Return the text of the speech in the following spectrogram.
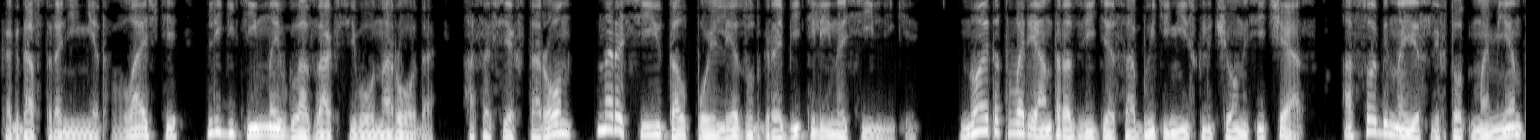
когда в стране нет власти, легитимной в глазах всего народа, а со всех сторон на Россию толпой лезут грабители и насильники. Но этот вариант развития событий не исключен и сейчас, особенно если в тот момент,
